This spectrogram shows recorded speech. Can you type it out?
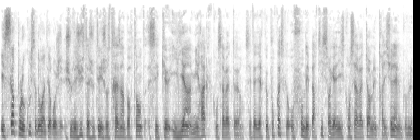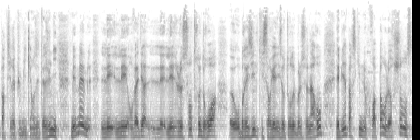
Et ça, pour le coup, ça doit interroger. Je voulais juste ajouter une chose très importante, c'est qu'il y a un miracle conservateur. C'est-à-dire que pourquoi est-ce qu'au fond des partis s'organisent conservateurs, même traditionnels, comme le Parti républicain aux États-Unis, mais même les, on va dire le centre droit euh, au Brésil qui s'organise autour de Bolsonaro, eh bien parce qu'ils ne croient pas en leur chance.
